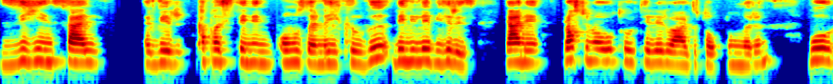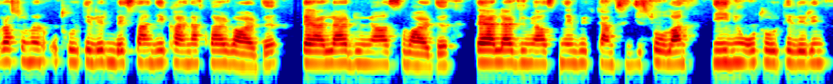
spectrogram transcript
zihinsel e, bir kapasitenin omuzlarına yıkıldığı denilebiliriz. Yani rasyonel otoriteleri vardı toplumların. Bu rasyonel otoritelerin beslendiği kaynaklar vardı. Değerler dünyası vardı. Değerler dünyasının en büyük temsilcisi olan dini otoritelerin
